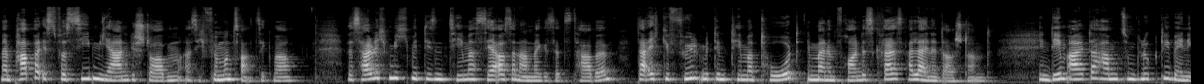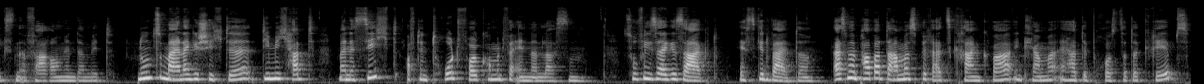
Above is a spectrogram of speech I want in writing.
Mein Papa ist vor sieben Jahren gestorben, als ich 25 war, weshalb ich mich mit diesem Thema sehr auseinandergesetzt habe, da ich gefühlt mit dem Thema Tod in meinem Freundeskreis alleine dastand. In dem Alter haben zum Glück die wenigsten Erfahrungen damit. Nun zu meiner Geschichte, die mich hat meine Sicht auf den Tod vollkommen verändern lassen. So viel sei gesagt, es geht weiter. Als mein Papa damals bereits krank war, in Klammer, er hatte Prostatakrebs,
